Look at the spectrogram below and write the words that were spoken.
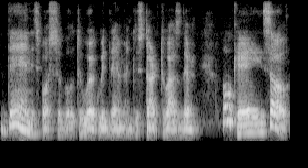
then it's possible to work with them and to start to ask them, okay, so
